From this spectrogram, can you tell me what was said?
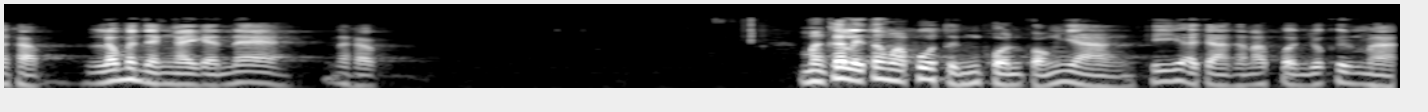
นะครับ แล้วมันยังไงกันแน่นะครับ มันก็เลยต้องมาพูดถึงผลสองอย่างที่อาจารย์ธนพลยกขึ้นมา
